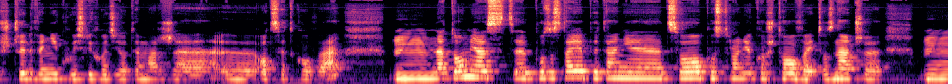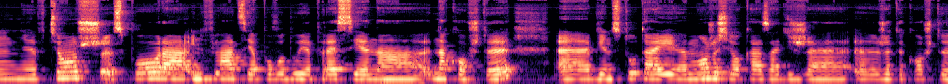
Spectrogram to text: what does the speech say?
szczyt wyniku, jeśli chodzi o te marże e, odsetkowe. Mm, natomiast pozostaje pytanie, co po stronie kosztowej, to znaczy mm, wciąż spora inflacja powoduje presję na, na koszty, e, więc tutaj może się okazać, że że te koszty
